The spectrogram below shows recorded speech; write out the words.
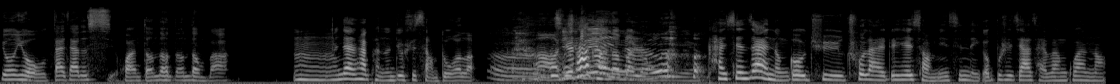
拥有大家的喜欢等等等等吧。嗯，那他可能就是想多了。嗯，啊 其实没有觉得他可那么容易。看现在能够去出来这些小明星，哪个不是家财万贯呢？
